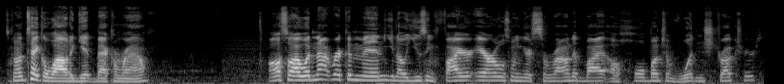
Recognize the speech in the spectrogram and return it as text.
It's going to take a while to get back around. Also, I would not recommend, you know, using fire arrows when you're surrounded by a whole bunch of wooden structures.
